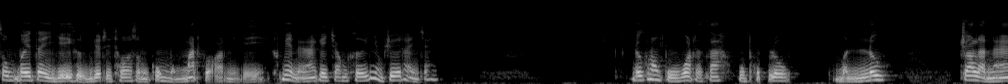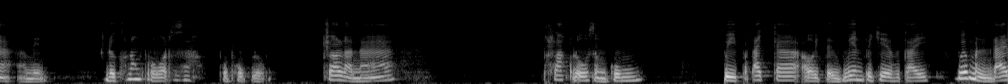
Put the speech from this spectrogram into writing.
សំបីតែនិយាយរឿងយុទ្ធធម៌សង្គមមួយម៉ាត់ក៏អត់និយាយគ្មានអ្នកណាគេចង់ឃើញខ្ញុំជឿថាអញ្ចឹងនៅក្នុងប្រវត្តិសាស្ត្រពិភពលោកមនុស្សចលនាអាមីននៅក្នុងប្រវត្តិសាស្ត្រពិភពលោក ចលនាផ្លាស់ប្ដូរសង្គមពីផ្ដាច់ការឲ្យទៅមានប្រជាធិបតេយ្យវាមិនដែល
